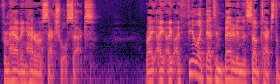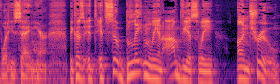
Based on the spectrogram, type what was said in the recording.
from having heterosexual sex. Right? I, I, I feel like that's embedded in the subtext of what he's saying here because it, it's so blatantly and obviously untrue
